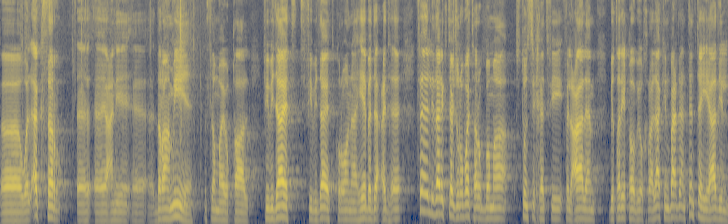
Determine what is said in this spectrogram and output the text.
آه، والأكثر يعني درامية مثل ما يقال. في بداية في بداية كورونا هي بدأ عندها فلذلك تجربتها ربما استنسخت في في العالم بطريقة أو بأخرى. لكن بعد أن تنتهي هذه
